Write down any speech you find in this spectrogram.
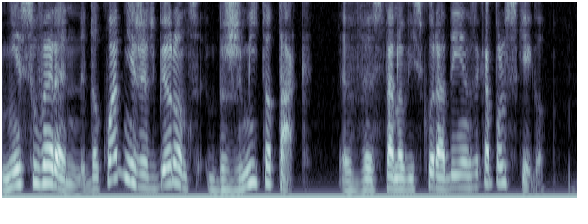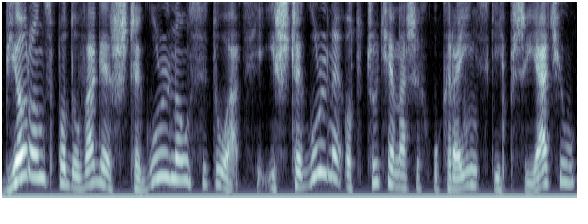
niesuwerenny. Dokładnie rzecz biorąc, brzmi to tak w stanowisku Rady Języka Polskiego. Biorąc pod uwagę szczególną sytuację i szczególne odczucia naszych ukraińskich przyjaciół,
